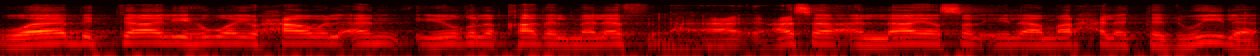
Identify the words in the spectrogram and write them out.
وبالتالي هو يحاول أن يغلق هذا الملف. عسى أن لا يصل إلى مرحلة تدويله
